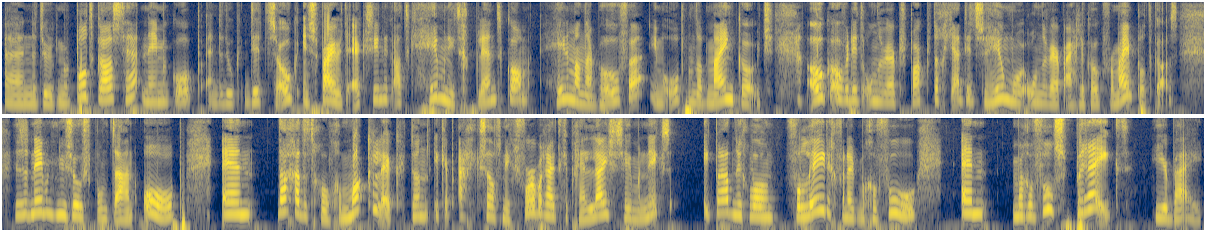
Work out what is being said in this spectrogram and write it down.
uh, natuurlijk mijn podcast, hè, neem ik op. En dat doe ik, dit is ook Inspired Action. Dat had ik helemaal niet gepland. kwam helemaal naar boven in me op. Omdat mijn coach ook over dit onderwerp sprak. Ik dacht, ja, dit is een heel mooi onderwerp eigenlijk ook voor mijn podcast. Dus dat neem ik nu zo spontaan op. En dan gaat het gewoon gemakkelijk. Dan, ik heb eigenlijk zelfs niks voorbereid. Ik heb geen lijstjes, helemaal niks. Ik praat nu gewoon volledig vanuit mijn gevoel. En mijn gevoel spreekt hierbij.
